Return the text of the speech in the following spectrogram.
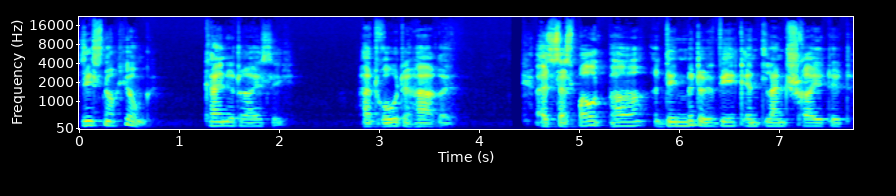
Sie ist noch jung, keine 30, hat rote Haare. Als das Brautpaar den Mittelweg entlang schreitet,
